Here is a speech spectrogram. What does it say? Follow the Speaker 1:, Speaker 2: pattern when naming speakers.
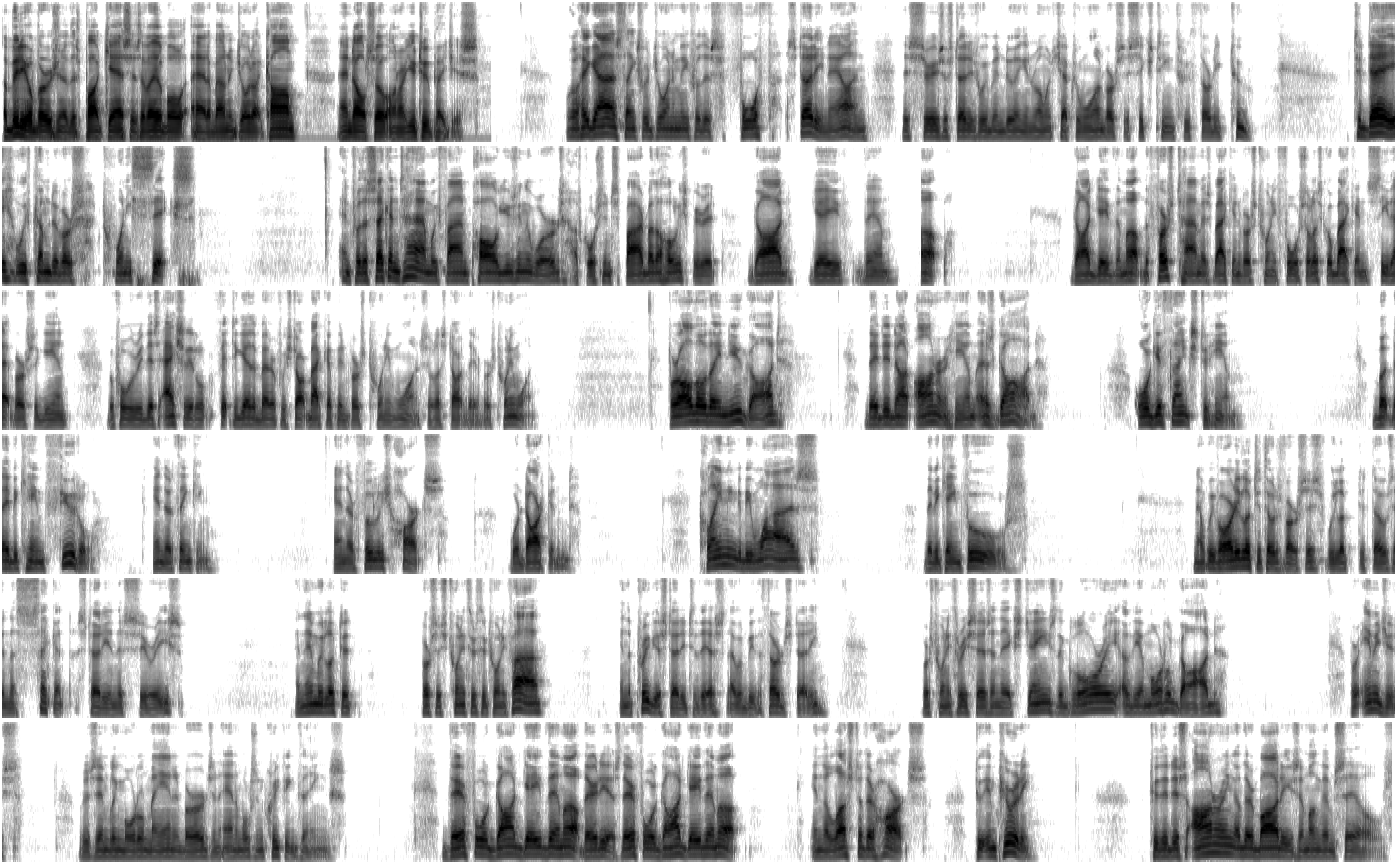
Speaker 1: A video version of this podcast is available at aboundingjoy.com and also on our YouTube pages. Well, hey guys, thanks for joining me for this fourth study now in this series of studies we've been doing in Romans chapter 1, verses 16 through 32. Today we've come to verse 26. And for the second time, we find Paul using the words, of course, inspired by the Holy Spirit God gave them up. God gave them up. The first time is back in verse 24. So let's go back and see that verse again before we read this. Actually, it'll fit together better if we start back up in verse 21. So let's start there, verse 21. For although they knew God, they did not honor him as God or give thanks to him, but they became futile in their thinking, and their foolish hearts were darkened. Claiming to be wise, they became fools now, we've already looked at those verses. We looked at those in the second study in this series. And then we looked at verses 23 through 25 in the previous study to this. That would be the third study. Verse 23 says, And they exchanged the glory of the immortal God for images resembling mortal man and birds and animals and creeping things. Therefore God gave them up. There it is. Therefore God gave them up in the lust of their hearts to impurity, to the dishonoring of their bodies among themselves,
